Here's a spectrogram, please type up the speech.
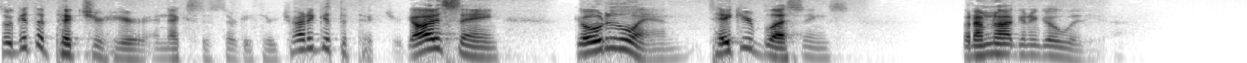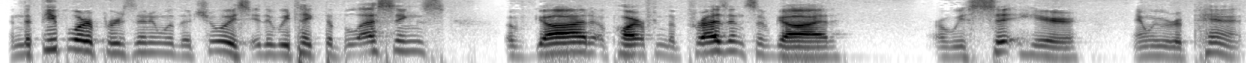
So get the picture here in Exodus 33. Try to get the picture. God is saying, Go to the land, take your blessings, but I'm not going to go with you. And the people are presented with a choice. Either we take the blessings of God apart from the presence of God, or we sit here and we repent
